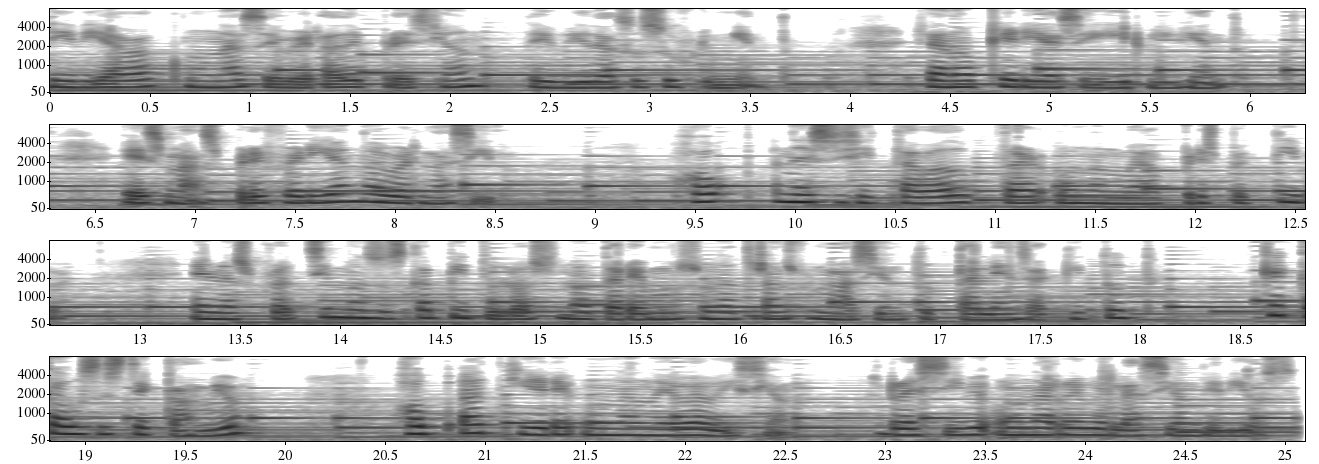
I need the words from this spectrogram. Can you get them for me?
lidiaba con una severa depresión debido a su sufrimiento. Ya no quería seguir viviendo. Es más, prefería no haber nacido. Job necesitaba adoptar una nueva perspectiva en los próximos dos capítulos notaremos una transformación total en su actitud. ¿Qué causa este cambio? Job adquiere una nueva visión, recibe una revelación de Dios.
